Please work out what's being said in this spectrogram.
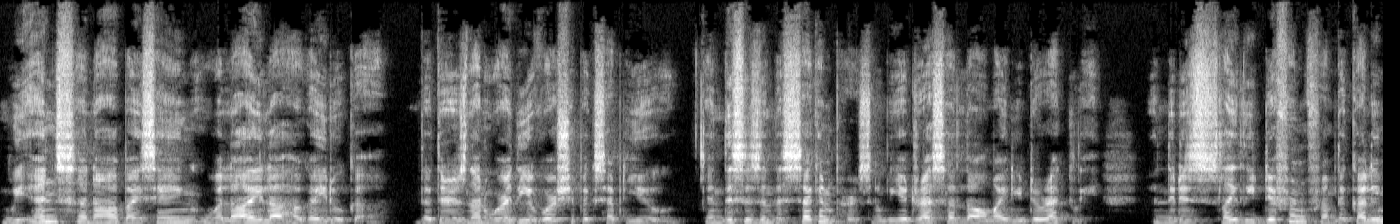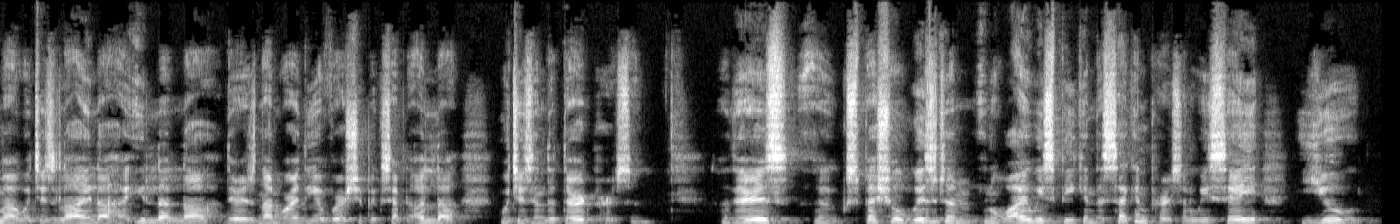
We end Sana by saying, Wala ilaha ghayruka, that there is none worthy of worship except you. And this is in the second person. We address Allah Almighty directly. And it is slightly different from the kalima, which is La ilaha illallah, there is none worthy of worship except Allah, which is in the third person. There is a special wisdom in why we speak in the second person. We say you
